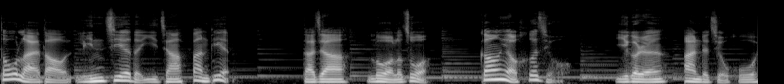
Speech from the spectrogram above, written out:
都来到临街的一家饭店。大家落了座，刚要喝酒，一个人按着酒壶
